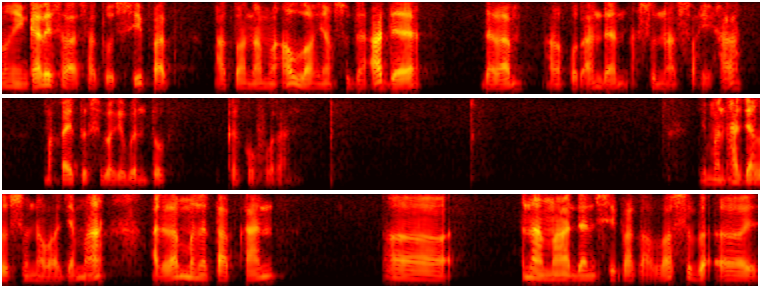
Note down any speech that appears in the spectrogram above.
mengingkari salah satu sifat atau nama Allah yang sudah ada dalam Al-Quran dan Sunnah Sahihah, maka itu sebagai bentuk kekufuran. Iman hajah sunnah wal jamaah adalah menetapkan e, nama dan sifat Allah seba, e,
